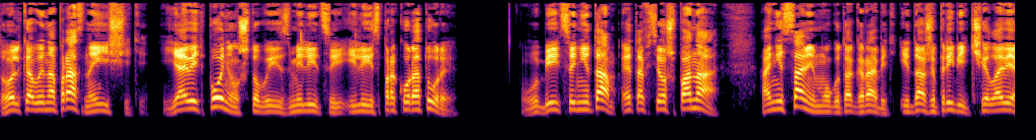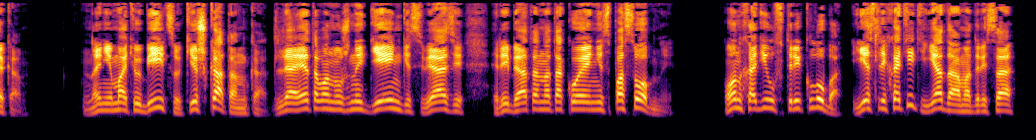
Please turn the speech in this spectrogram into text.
Только вы напрасно ищете. Я ведь понял, что вы из милиции или из прокуратуры. Убийцы не там, это все шпана. Они сами могут ограбить и даже прибить человека. Нанимать убийцу — кишка тонка. Для этого нужны деньги, связи. Ребята на такое не способны. Он ходил в три клуба. Если хотите, я дам адреса.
